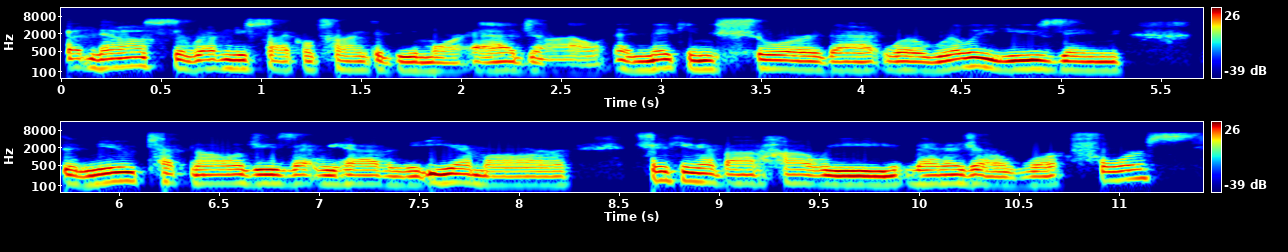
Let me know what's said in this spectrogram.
but now it's the revenue cycle trying to be more agile and making sure that we're really using the new technologies that we have in the EMR, thinking about how we manage our workforce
